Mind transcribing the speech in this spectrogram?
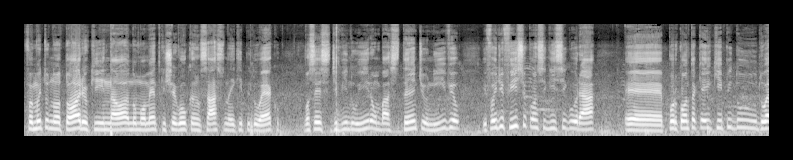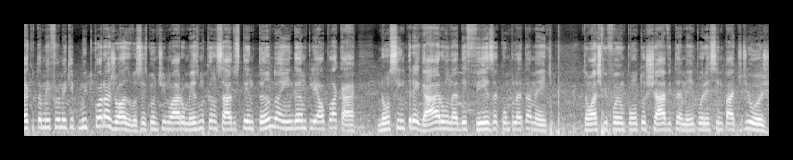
foi muito notório que no momento que chegou o cansaço na equipe do Eco, vocês diminuíram bastante o nível e foi difícil conseguir segurar é, por conta que a equipe do, do Eco também foi uma equipe muito corajosa. Vocês continuaram mesmo cansados, tentando ainda ampliar o placar. Não se entregaram na defesa completamente. Então acho que foi um ponto chave também por esse empate de hoje.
